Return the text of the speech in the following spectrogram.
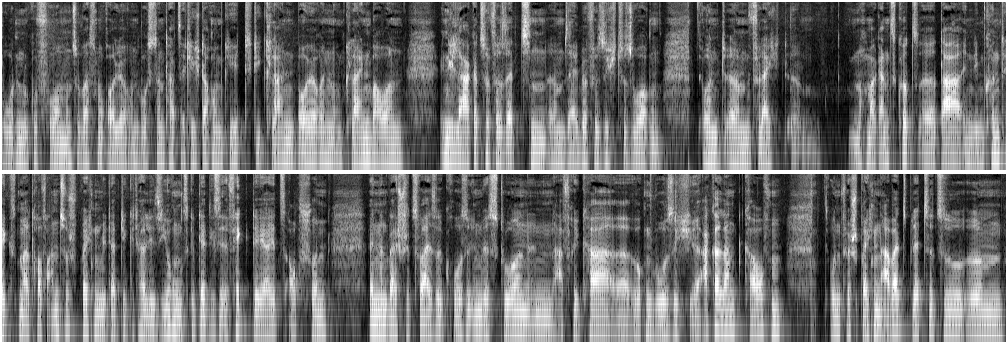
Bodenreform und sowas eine Rolle und wo es dann tatsächlich darum geht, die kleinen Bäuerinnen und Kleinbauern in die Lage zu versetzen, ähm, selber für sich zu sorgen. Und ähm, vielleicht ähm, noch mal ganz kurz äh, da in dem Kontext mal drauf anzusprechen mit der Digitalisierung. Es gibt ja diese Effekte ja jetzt auch schon, wenn dann beispielsweise große Investoren in Afrika äh, irgendwo sich äh, Ackerland kaufen und versprechen, Arbeitsplätze zu, ähm,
